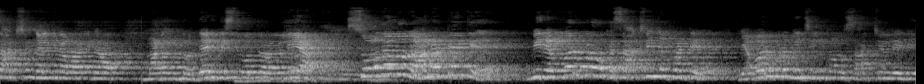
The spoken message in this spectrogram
సాక్ష్యం కలిగిన వారిగా మనం ఉంటాం దేనికి స్తోత్రాలు హల్లెలూయా. శోధనలు రానట్టయితే మీరెవ్వరు కూడా ఒక సాక్ష్యం చెప్పంటే ఎవరు కూడా మీ జీవితంలో సాక్ష్యం లేని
